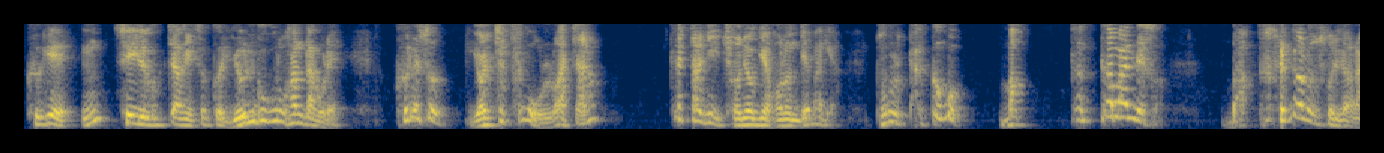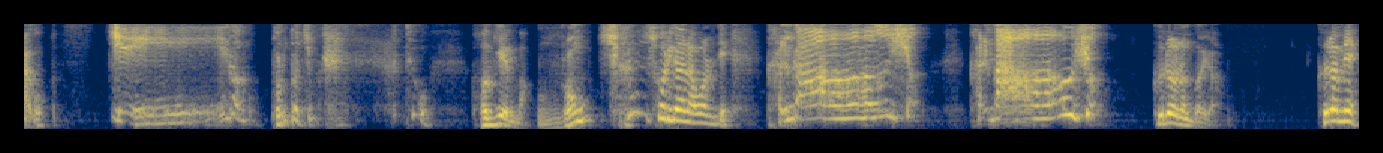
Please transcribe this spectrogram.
그게, 응? 세일극장에서 그걸 연극으로 한다고 그래. 그래서 열차 타고 올라왔잖아? 그랬더니 저녁에 하는데 말이야. 불을 딱 끄고 막 깜깜한 데서 막 칼가루 소리가 나고 찌가고 불꽃이 막 튀고 거기에 막 우렁찬 소리가 나오는데 칼가우쇼 칼가우쇼 그러는 거요. 그러면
